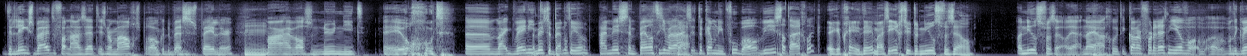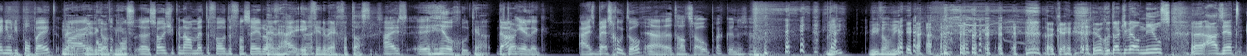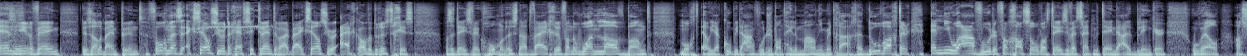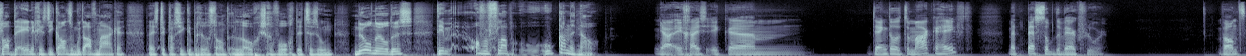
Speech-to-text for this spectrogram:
de linksbuiten van AZ is normaal gesproken de beste speler. Mhm. Maar hij was nu niet heel goed. Eh, maar ik weet niet... Hij mist een penalty ook. Hij mist een penalty, maar hij zit ook helemaal niet op voetbal. Wie is dat eigenlijk? Ik heb geen idee, maar hij is ingestuurd door Niels Verzel. Oh, Niels Vazel, ja. Nou ja, goed. Ik kan er voor de rest niet heel veel... want ik weet niet hoe die pop heet. Nee, maar hij komt op niet. ons eh, social kanaal met de foto van Seedorf. En hij, ik vind hem echt fantastisch. Hij is heel goed. Ja, dus dank- eerlijk. Hij is best goed, toch? Ja, het had zijn opa kunnen zijn. Wie? Wie van wie? Oké, heel goed. Dankjewel Niels. Eh, AZ en Heerenveen, dus allebei een punt. Volgende wedstrijd Excelsior tegen FC Twente. Waar bij Excelsior eigenlijk altijd rustig is, was het deze week hommeles. Na het weigeren van de One Love band mocht El Jacoubi de aanvoerdersband helemaal niet meer dragen. Doelwachter en nieuwe aanvoerder van Gassel was deze wedstrijd meteen de uitblinker. Hoewel, als Flap de enige is die kansen moet afmaken, dan is de klassieke brilstand een logisch gevolg dit seizoen. 0-0 dus. Tim, over Flap, hoe kan dit nou? Ja, Gijs, ik ehm, denk dat het te maken heeft met pest op de werkvloer. Want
